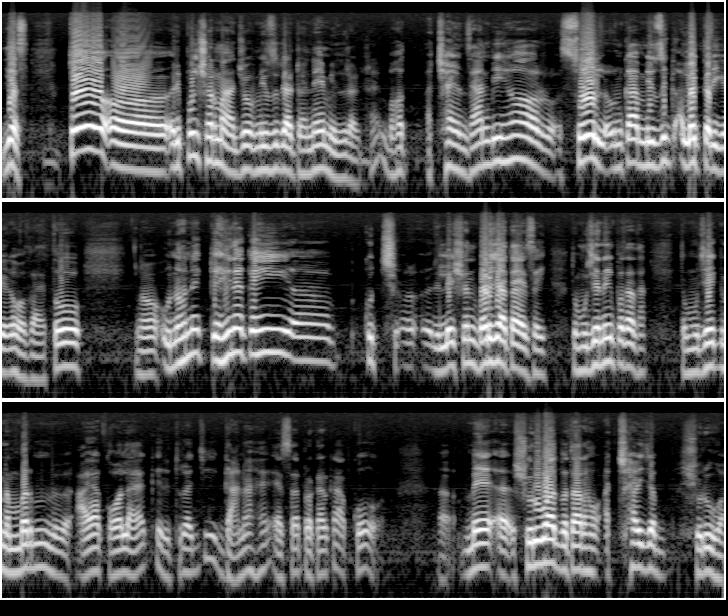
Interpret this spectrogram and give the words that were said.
यस तो रिपुल शर्मा जो म्यूज़िक डायरेक्टर नए म्यूज़िक डायरेक्टर हैं बहुत अच्छा इंसान भी हैं और सोल उनका म्यूज़िक अलग तरीके का होता है। तो उन्होंने कहीं ना कहीं कुछ रिलेशन बढ़ जाता है ऐसा ही। तो मुझे नहीं पता था। तो मुझे एक नंबर में आया कॉल आया कि ऋतुराज जी गाना है ऐसा प्रकार का आपको मैं शुरुआत बता रहा हूँ अच्छा ही जब शुरू हुआ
